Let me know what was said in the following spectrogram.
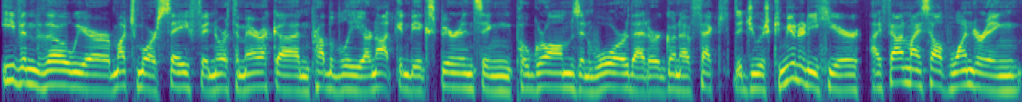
Even though we are much more safe in North America and probably are not going to be experiencing pogroms and war that are going to affect the Jewish community here, I found myself wondering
